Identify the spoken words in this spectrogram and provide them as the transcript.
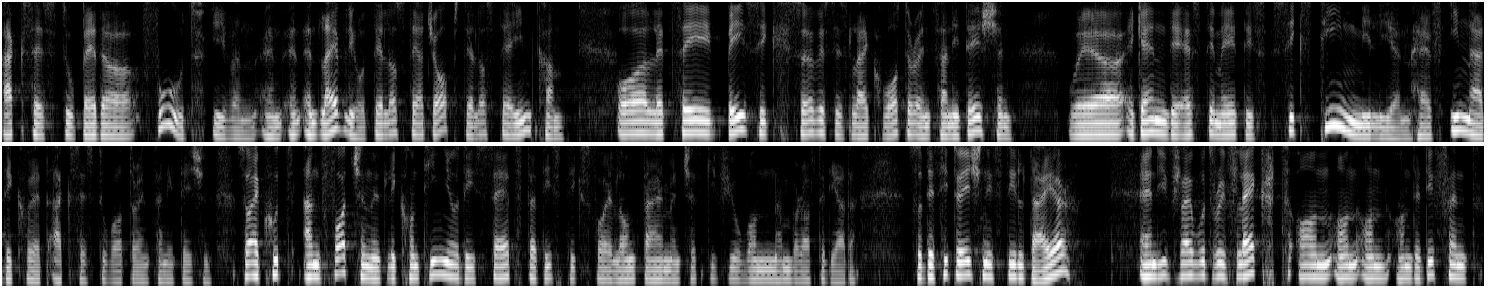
access to better food, even, and, and, and livelihood. They lost their jobs, they lost their income. Or let's say basic services like water and sanitation where again the estimate is 16 million have inadequate access to water and sanitation. So I could unfortunately continue these sad statistics for a long time and just give you one number after the other. So the situation is still dire. And if I would reflect on, on, on, on the different,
